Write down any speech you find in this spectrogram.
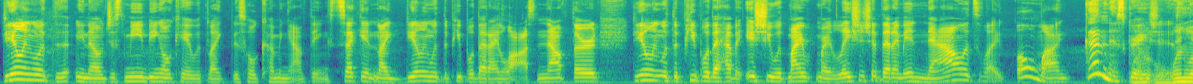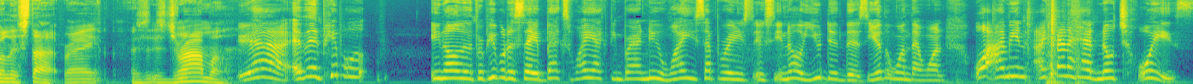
dealing with the, you know, just me being okay with like this whole coming out thing. Second, like dealing with the people that I lost. Now, third, dealing with the people that have an issue with my my relationship that I'm in now. It's like, oh my goodness gracious, when will it stop? Right? It's, it's drama. yeah, and then people, you know, for people to say, Bex, why are you acting brand new? Why are you separating? You know, you did this. You're the one that won. Well, I mean, I kind of had no choice.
